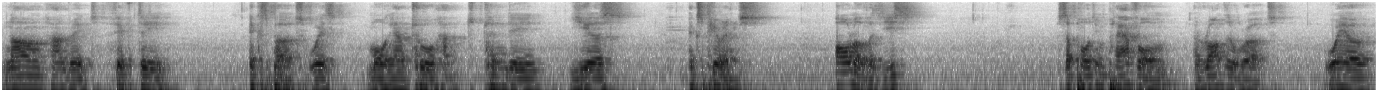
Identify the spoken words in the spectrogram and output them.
950 experts with more than 220 years experience. All of these supporting platform around the world will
